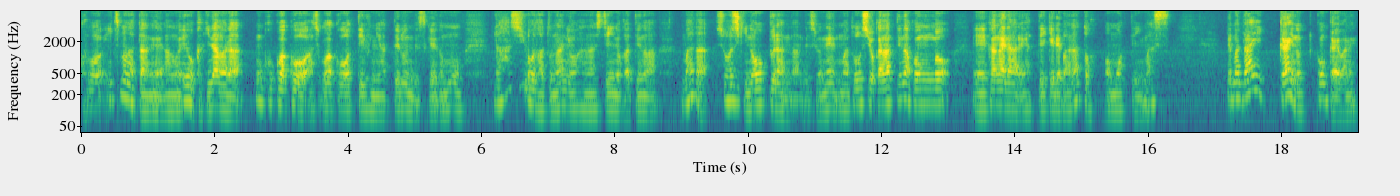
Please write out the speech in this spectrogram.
こういつもだったらねあの絵を描きながらここはこうあそこはこうっていうふうにやってるんですけれどもラジオだと何を話していいのかっていうのはまだ正直ノープランなんですよね。まあどうしようかなっていうのは今後、えー考えながらやっていければなと思っています。でまあ第1回の今回はね、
